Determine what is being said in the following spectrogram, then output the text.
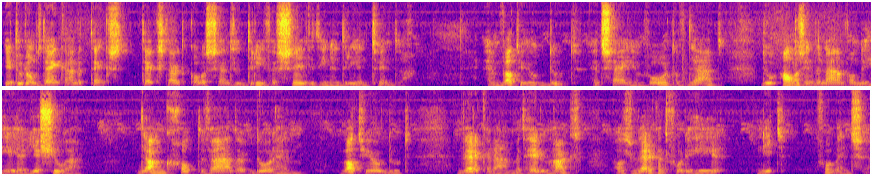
Dit doet ons denken aan de tekst tekst uit Colossense 3, vers 17 en 23. En wat u ook doet, het zij in woord of daad, doe alles in de naam van de Heer, Yeshua. Dank God de Vader door Hem. Wat u ook doet, werk eraan met heel uw hart, als werkend voor de Heer, niet voor mensen.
